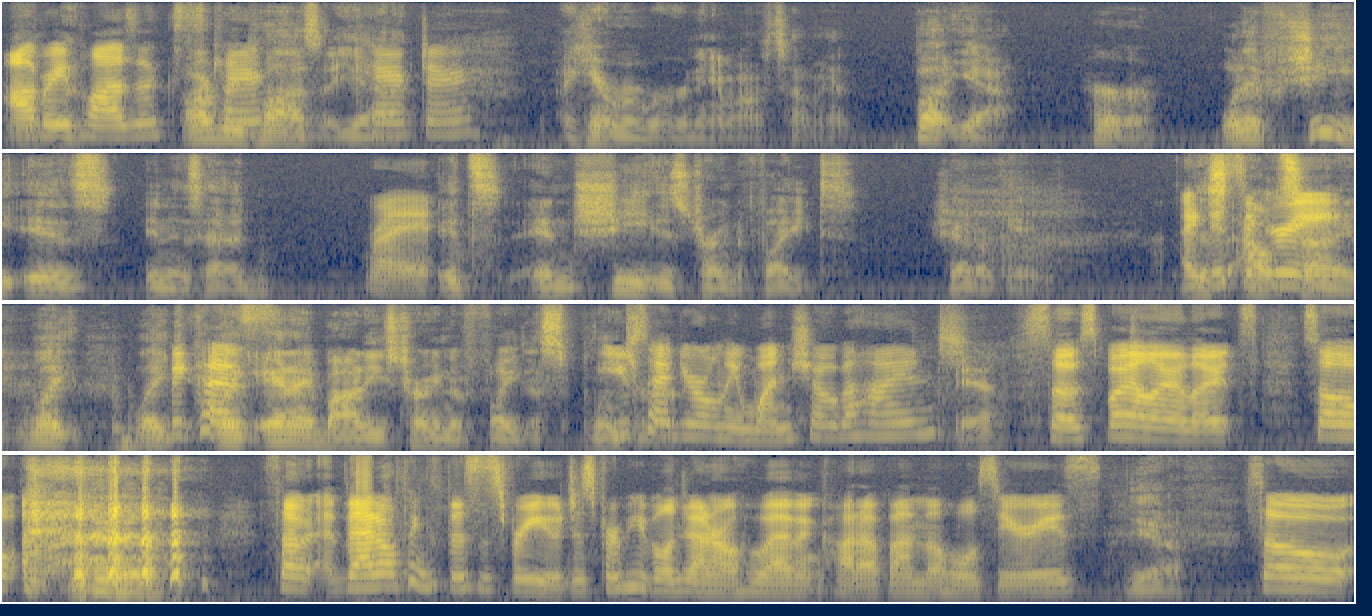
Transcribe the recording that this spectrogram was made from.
Aubrey What? Plaza's Aubrey char- Plaza, yeah. character. I can't remember her name off the top of my head. But yeah, her. What if she is in his head? Right. It's and she is trying to fight Shadow King. I disagree. like like Because- like antibodies trying to fight a splinter. You said you're only one show behind. Yeah. So spoiler alerts. So so I don't think this is for you. Just for people in general who haven't caught up on the whole series. yeah, So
